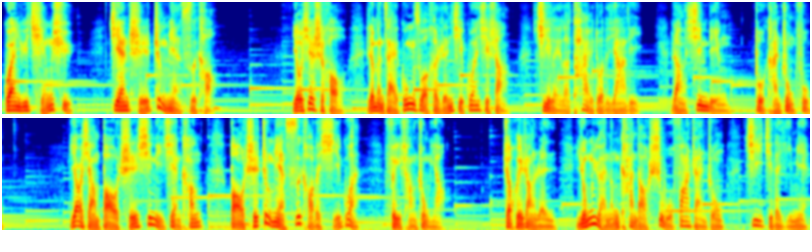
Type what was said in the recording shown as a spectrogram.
关于情绪，坚持正面思考。有些时候，人们在工作和人际关系上积累了太多的压力，让心灵。不堪重负，要想保持心理健康，保持正面思考的习惯非常重要。这会让人永远能看到事物发展中积极的一面。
